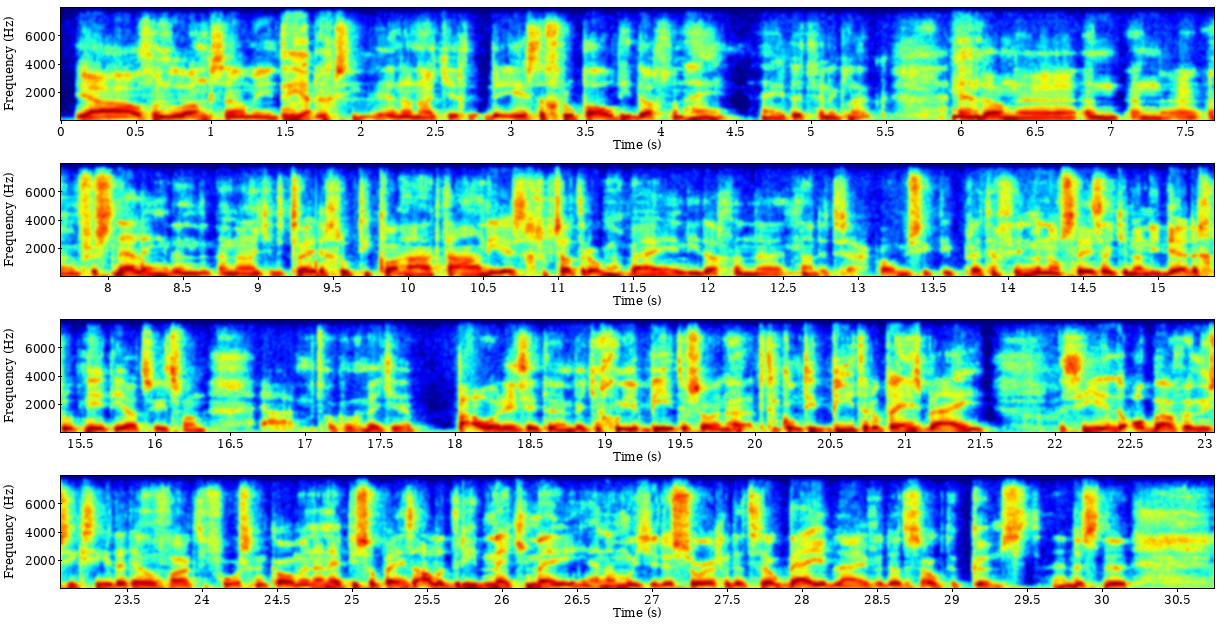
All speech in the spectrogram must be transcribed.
Ja, of een langzame introductie. Ja. En dan had je de eerste groep al die dacht van... hé, hey, hey, dat vind ik leuk. Ja. En dan uh, een, een, een versnelling. En, dan had je de tweede groep die haakte aan. Die eerste groep zat er ook nog bij. En die dacht dan... Uh, nou, dit is eigenlijk wel muziek die ik prettig vind. Maar nog steeds had je dan die derde groep niet. Die had zoiets van... ja, het moet ook wel een beetje power in zitten. Een beetje een goede beat of zo. En hup, dan komt die beat er opeens bij. Dan zie je in de opbouw van muziek zie je dat heel vaak tevoorschijn komen. En dan heb je ze opeens alle drie met je mee. En dan moet je dus zorgen dat ze ook bij je blijven. Dat is ook de kunst. Dus de,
